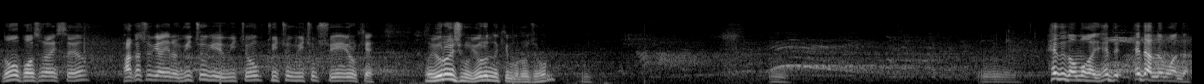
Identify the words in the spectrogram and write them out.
너무 벗어나 있어요. 바깥쪽이 아니라 위쪽이에요. 위쪽, 뒤쪽, 위쪽 스윙 이렇게. 어, 요런 식으로, 요런 느낌으로 좀. 음. 음. 음. 헤드 넘어가지. 헤드, 헤드 안 넘어간다.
